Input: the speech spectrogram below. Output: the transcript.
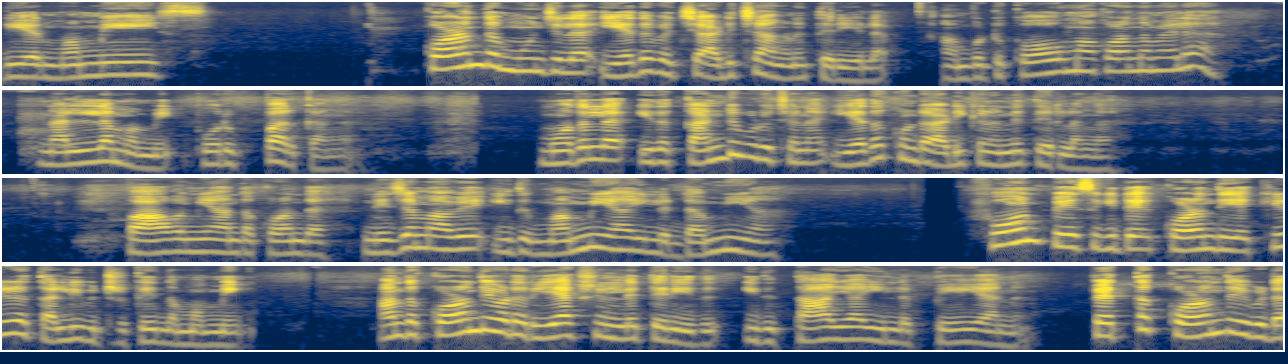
டியர் மம்மீஸ் குழந்தை மூஞ்சில் எதை வச்சு அடிச்சாங்கன்னு தெரியல. அம்புட்டு கோவமா குழந்த மேலே? நல்ல மம்மி பொறுப்பாக இருக்காங்க. முதல்ல இதை கண்டுபிடிச்சனை எதை கொண்டு அடிக்கணும்னு தெரிலங்க பாவமியா அந்த குழந்தை. நிஜமாவே இது மம்மியா இல்லை டம்மியா? ஃபோன் பேசிக்கிட்டே குழந்தைய கீழே தள்ளி விட்டுருக்கு இந்த மம்மி. அந்த குழந்தையோட ரியாக்ஷன்லே தெரியுது இது தாயா இல்லை பேயான்னு. பெத்த குழந்தைய விட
